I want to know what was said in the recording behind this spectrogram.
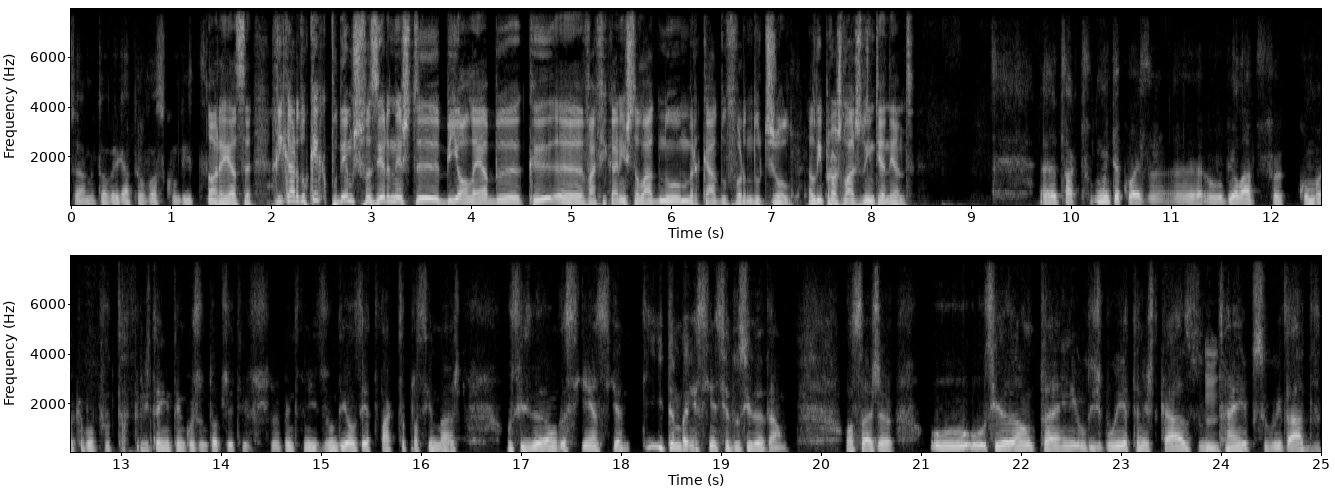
Já muito obrigado pelo vosso convite. Ora, essa. Ricardo, o que é que podemos fazer neste BioLab que uh, vai ficar instalado no mercado do Forno do Tijolo, ali para os lados do Intendente? Uh, de facto, muita coisa. Uh, o Biolab, como acabou por te referir, tem, tem um conjunto de objetivos bem definidos. Um deles é, de facto, aproximar o cidadão da ciência e também a ciência do cidadão. Ou seja, o, o cidadão tem, o Lisboeta neste caso, hum. tem a possibilidade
